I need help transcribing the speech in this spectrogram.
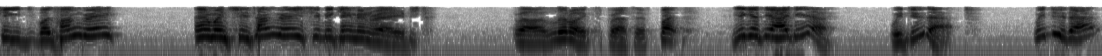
She was hungry, and when she's hungry, she became enraged. Well, a little expressive, but you get the idea. We do that. We do that.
